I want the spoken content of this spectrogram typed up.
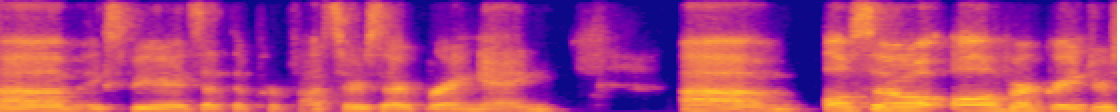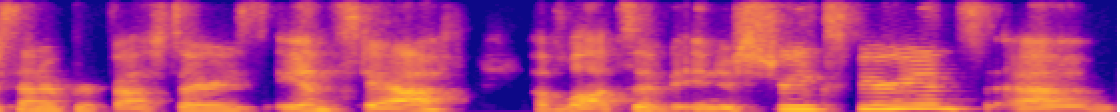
um, experience that the professors are bringing. Um, also, all of our Grainger Center professors and staff have lots of industry experience. Um,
